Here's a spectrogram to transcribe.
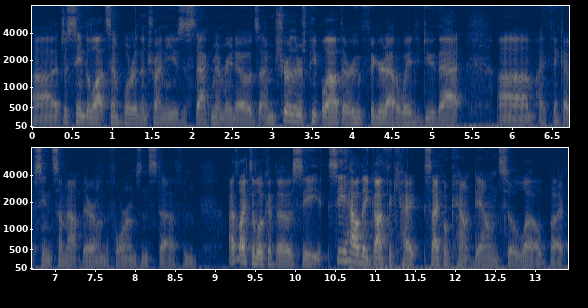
uh, it just seemed a lot simpler than trying to use the stack memory nodes. I'm sure there's people out there who figured out a way to do that. Um, I think I've seen some out there on the forums and stuff, and I'd like to look at those, see see how they got the cycle count down so low. But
